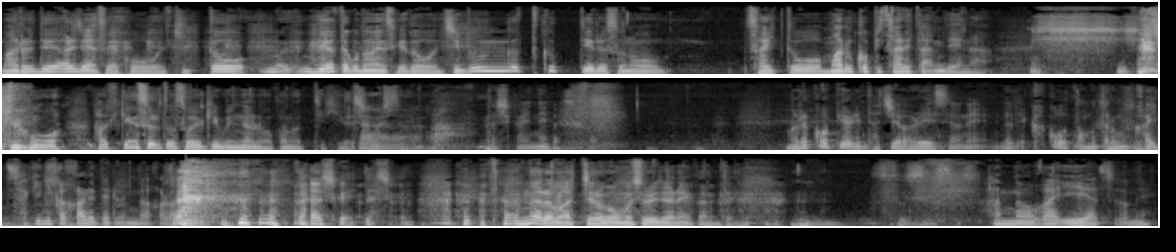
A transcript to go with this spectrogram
まるであるじゃないですか、こう、きっと、ま出会ったことないですけど、自分が作っているその、サイトを丸コピされたみたいな、発見するとそういう気分になるのかなっていう気がしました、今。確かにね丸コピより立ち悪いですよね。だって書こうと思ったらもう書い先に書かれてるんだから。確かに確かに。なんならあっちの方が面白いじゃないかみたいな。そうそうそう反応がいいやつをね、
